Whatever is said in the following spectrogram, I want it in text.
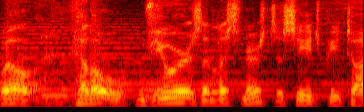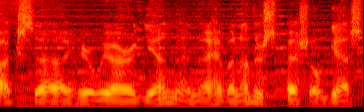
Well, hello, viewers and listeners to CHP Talks. Uh, here we are again, and I have another special guest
